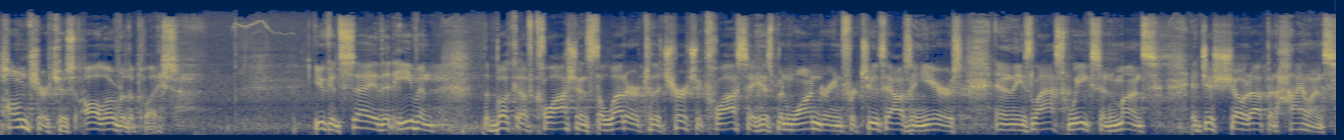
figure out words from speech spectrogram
home churches all over the place. You could say that even the book of Colossians, the letter to the church at Colossae, has been wandering for 2,000 years. And in these last weeks and months, it just showed up at Highlands.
